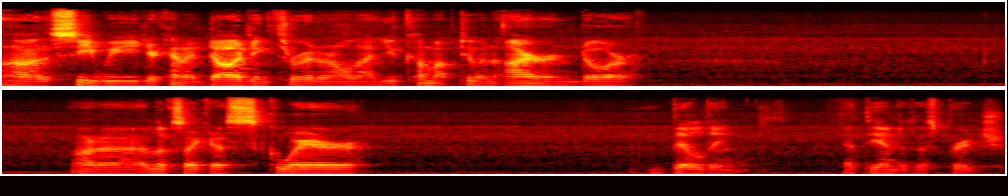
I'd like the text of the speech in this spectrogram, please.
uh, the seaweed. You're kind of dodging through it and all that. You come up to an iron door. On a, it looks like a square building at the end of this bridge.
